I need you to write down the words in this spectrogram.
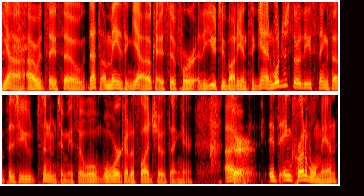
yeah, I would say so. That's amazing. Yeah. Okay. So for the YouTube audience, again, we'll just throw these things up as you send them to me. So we'll we'll work out a slideshow thing here. Uh, sure. It's incredible, man.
